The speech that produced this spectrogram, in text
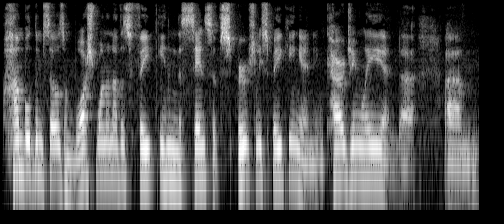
humbled themselves and washed one another's feet in the sense of spiritually speaking and encouragingly and uh, um,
